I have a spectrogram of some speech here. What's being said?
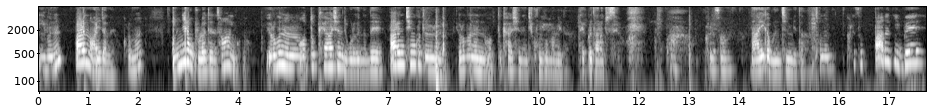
이분은 빠른은 아니잖아요. 그러면 언니라고 불러야 되는 상황인 거예요. 여러분은 어떻게 하시는지 모르겠는데 빠른 친구들 여러분은 어떻게 하시는지 궁금합니다. 댓글 달아주세요. 아, 그래서 나이가 문제입니다. 저는 그래서 빠른이 왜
